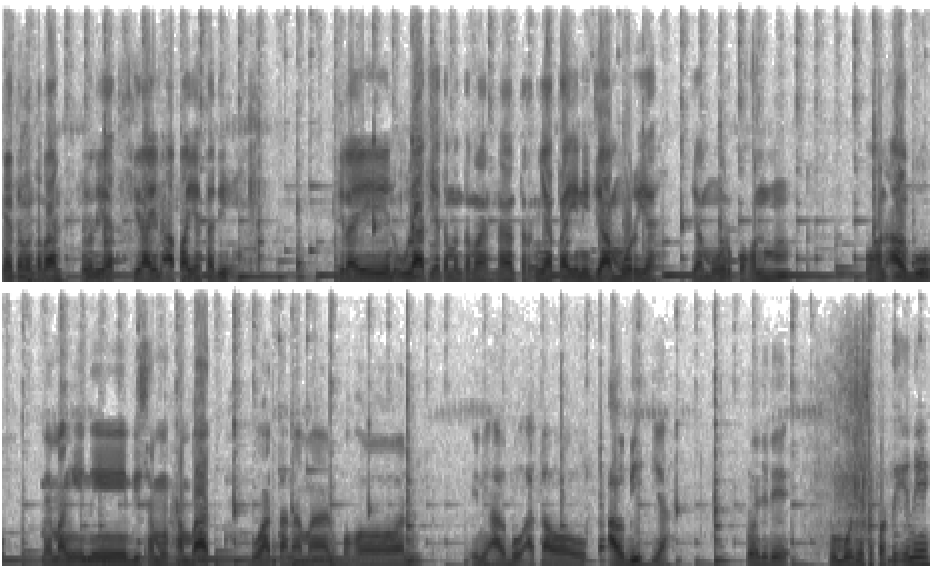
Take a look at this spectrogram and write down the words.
Oke teman-teman, lihat kirain apa ya tadi? Kirain ulat ya teman-teman. Nah ternyata ini jamur ya, jamur pohon pohon albu. Memang ini bisa menghambat buat tanaman pohon ini albu atau albi ya. Nah jadi tumbuhnya seperti ini.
